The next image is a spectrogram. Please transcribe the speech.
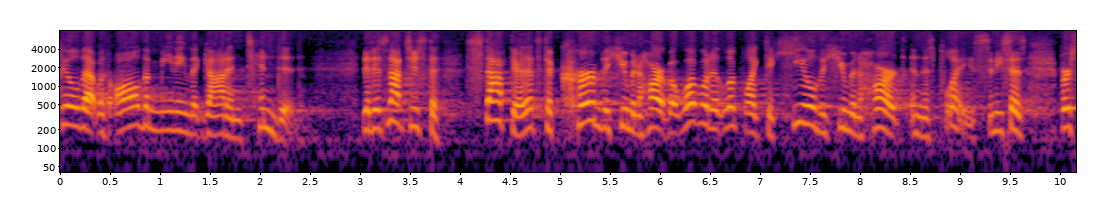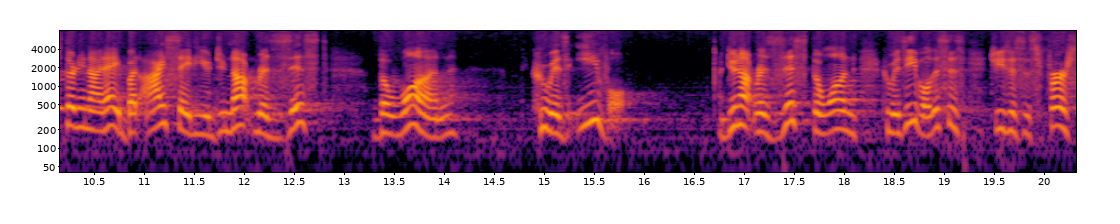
fill that with all the meaning that God intended. That it's not just to stop there. That's to curb the human heart. But what would it look like to heal the human heart in this place? And he says, verse 39a, but I say to you, do not resist the one who is evil. Do not resist the one who is evil. This is Jesus' first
